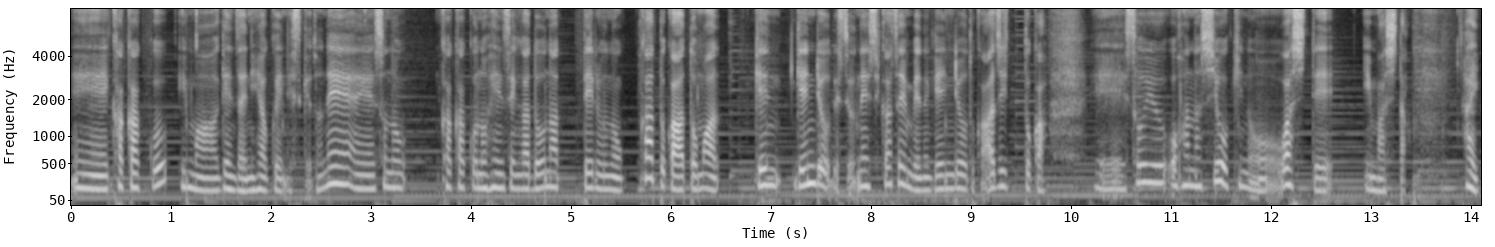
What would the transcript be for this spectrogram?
えー、価格今現在200円ですけどね、えー、その価格の変遷がどうなってるのかとかあとまあ原料ですよね鹿せんべいの原料とか味とか、えー、そういうお話を昨日はしていました。はい、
